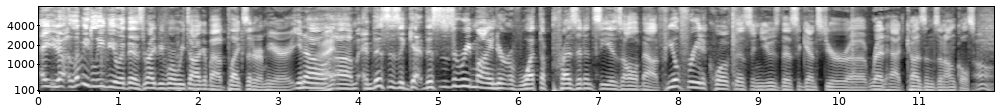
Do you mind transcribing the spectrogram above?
Hey, you know, let me leave you with this right before we talk about Plexaderm here. You know, right. um, and this is again, this is a reminder of what the presidency is all about. Feel free to quote this and use this against your uh, red hat cousins and uncles. Oh,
